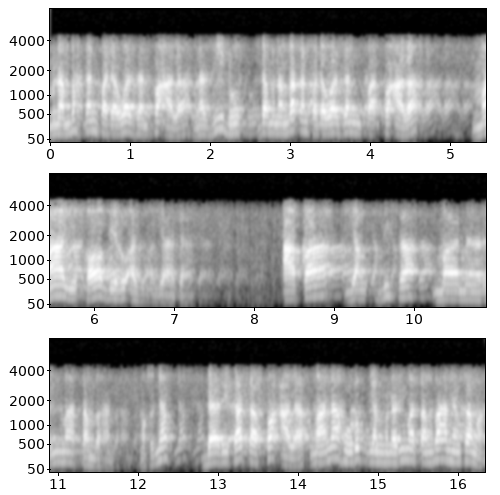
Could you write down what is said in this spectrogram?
menambahkan pada wazan fa'ala nazidu kita menambahkan pada wazan fa'ala ma yuqabilu az-ziyadah apa yang bisa menerima tambahan. Maksudnya dari kata fa'ala mana huruf yang menerima tambahan yang sama.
